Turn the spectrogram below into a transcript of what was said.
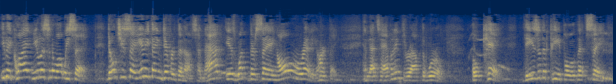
You be quiet and you listen to what we say. Don't you say anything different than us. And that is what they're saying already, aren't they? And that's happening throughout the world. Okay, these are the people that say,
